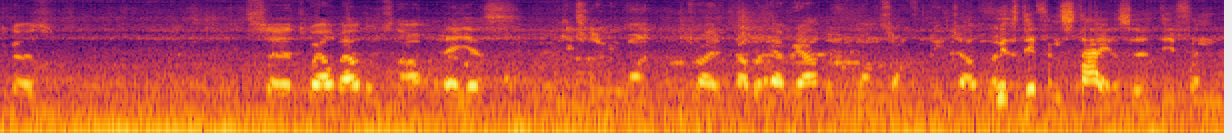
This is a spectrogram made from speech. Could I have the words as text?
because it's uh, 12 albums now. yes. Initially, we want to try to cover every album, one song from each album. With different styles, uh, different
